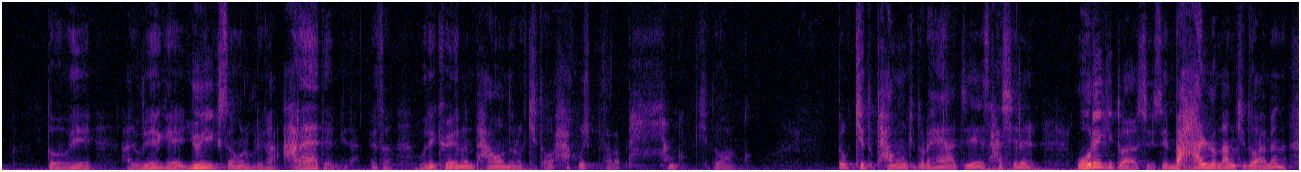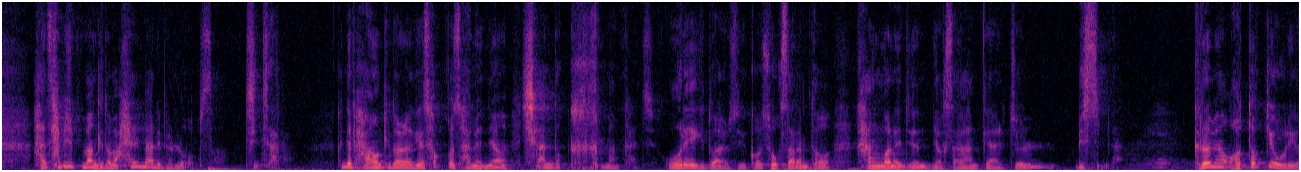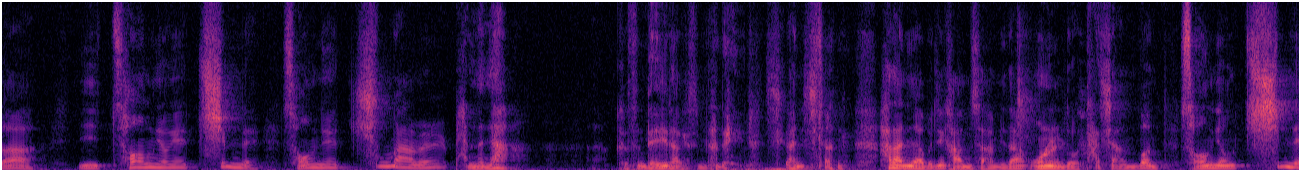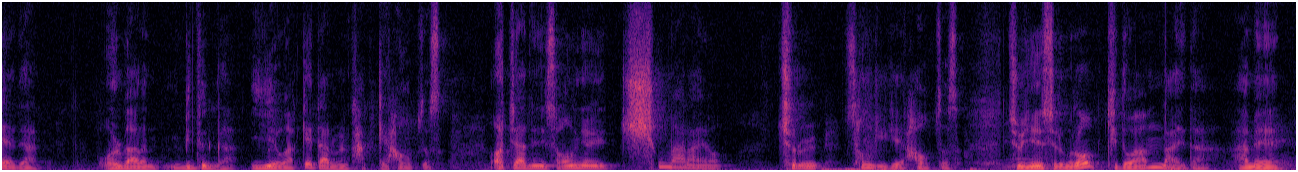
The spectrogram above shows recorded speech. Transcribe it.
아주 우리에게 유익성을 우리가 알아야 됩니다. 그래서 우리 교회는 방언으로 기도하고 싶은 사람 많고 기도하고 또 기도 방언 기도를 해야지 사실 오래 기도할 수 있어요. 말로만 기도하면 한 30분만 기도하면 할 말이 별로 없어. 진짜로. 근데 방언 기도를 이렇게 섞어서 하면요. 시간도 금방 가죠. 오래 기도할 수 있고 속 사람이 더 강건해지는 역사가 함께 할 줄 믿습니다. 그러면 어떻게 우리가 이 성령의 침례, 성령의 충만함을 받느냐? 그것은 내일 하겠습니다. 내일 시간이 지난 하나님 아버지 감사합니다. 오늘도 다시 한번 성령 침례에 대한 올바른 믿음과 이해와 깨달음을 갖게 하옵소서. 어찌하든지 성령이 충만하여 주를 섬기게 하옵소서. 주 예수 이름으로 기도함나이다. 아멘.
